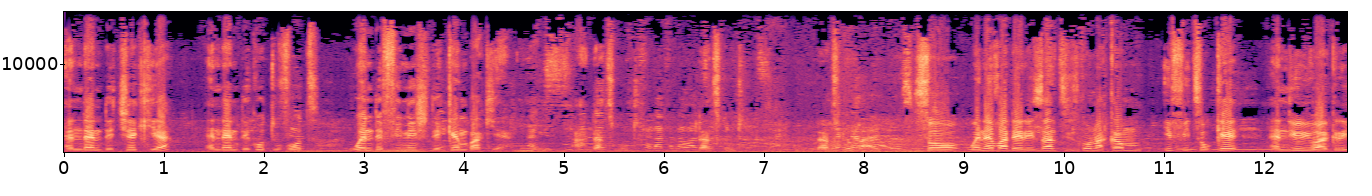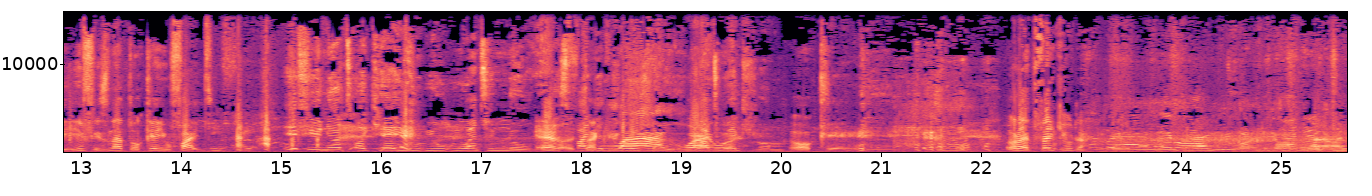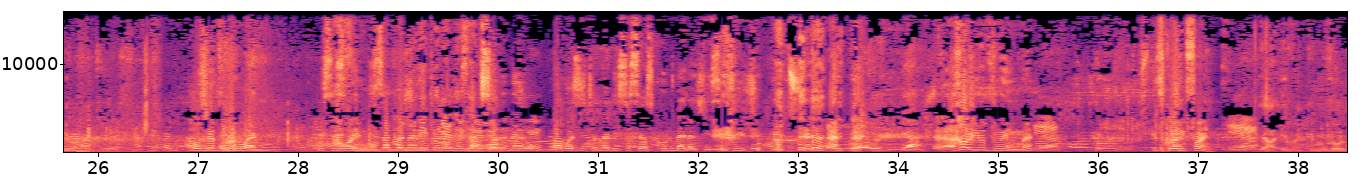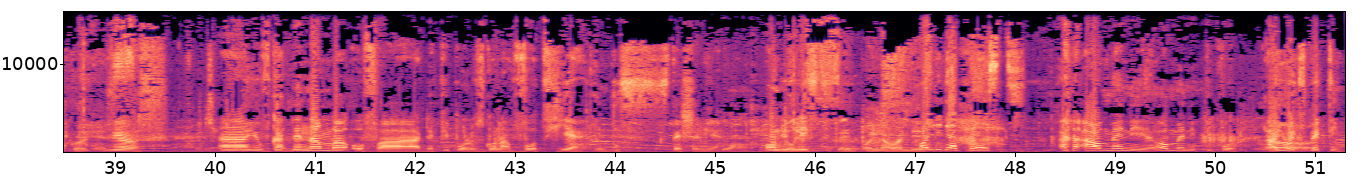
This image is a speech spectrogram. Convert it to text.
and then they check here, and then they go to vote. When they finish, they came back here. Ah, that's good. That's good. That's good. So whenever the result is gonna come, if it's okay, and you you agree. If it's not okay, you fight. If you're not okay, you, you, you want to know. Yeah, exactly. Why? Why- What why- went wrong. Okay. All right. Thank you. Dan. How's it, bro? Anyone. This is Sanibonani. I'm sorry, ne- baba wezi-journalist, siyazikhulumela nje, siyi-YouTube yethu. Yeah. Uh, How you doing, man? Yeah. It's going fine. Yeah. Yeah, everything is all good. Yes. Uh, you've got the number of uh, the people who's gonna vote here in this station here Yeah. on your list. Say, on our list. Only the best. how many? How many people are you expecting?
